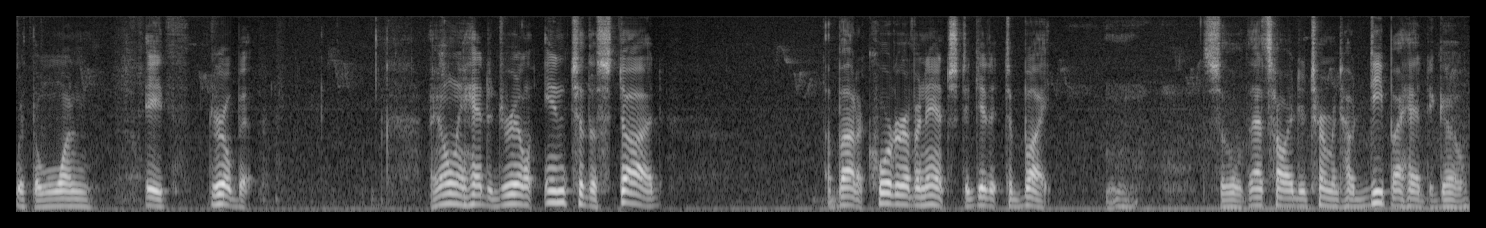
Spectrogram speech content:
with the 1 8 drill bit. I only had to drill into the stud about a quarter of an inch to get it to bite. So that's how I determined how deep I had to go.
